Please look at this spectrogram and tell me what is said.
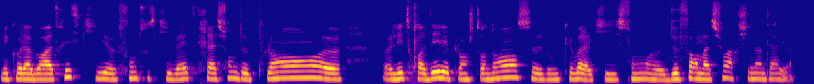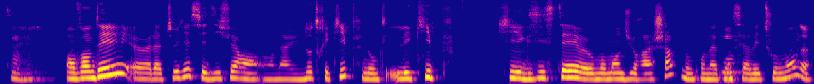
mes collaboratrices qui euh, font tout ce qui va être création de plans, euh, les 3D, les planches tendances, donc voilà, qui sont de formation archi d'intérieur. Mmh en Vendée, à l'atelier, c'est différent. On a une autre équipe, donc l'équipe qui existait au moment du rachat, donc on a mmh. conservé tout le monde.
